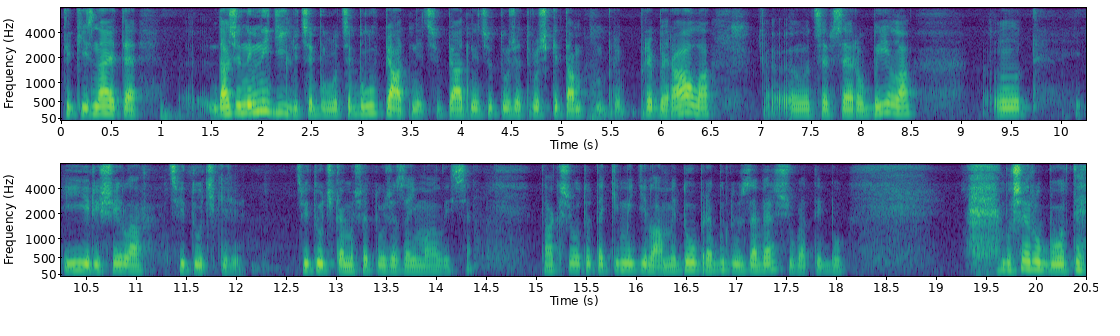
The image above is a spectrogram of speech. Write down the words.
такі, знаєте, навіть не в неділю це було, це було в п'ятницю. В п'ятницю теж трошки там прибирала, е, це все робила. От, і вирішила цвіточки. Цвіточками ще теж займалися. Так що от такими ділами. Добре, буду завершувати, бо, бо ще роботи.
